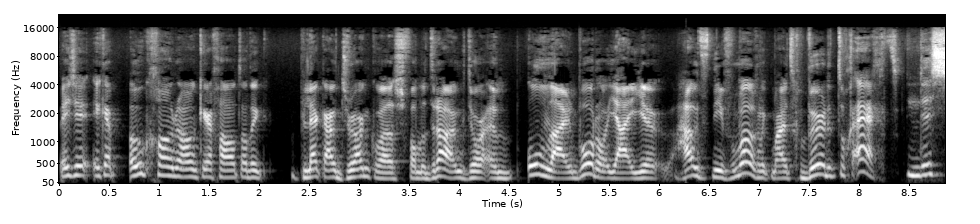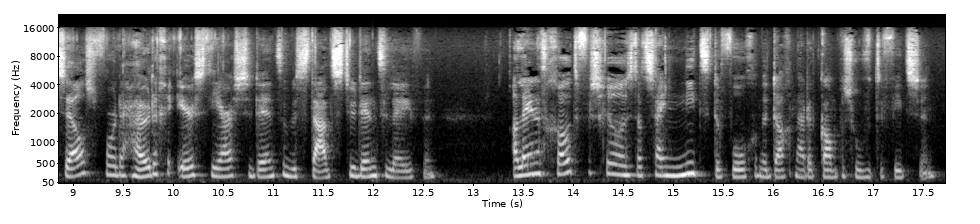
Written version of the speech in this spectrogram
Weet je, ik heb ook gewoon al een keer gehad dat ik blackout drunk was van de drank door een online borrel. Ja, je houdt het niet voor mogelijk, maar het gebeurde toch echt. Dus zelfs voor de huidige eerstejaarsstudenten bestaat studentenleven. Alleen het grote verschil is dat zij niet de volgende dag naar de campus hoeven te fietsen.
